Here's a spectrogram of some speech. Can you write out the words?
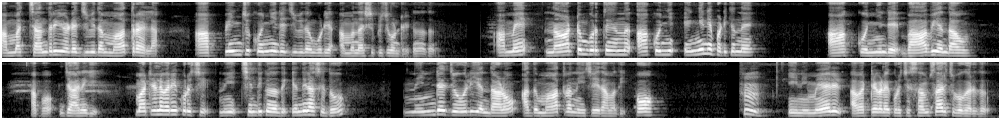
അമ്മ ചന്ദ്രികയുടെ ജീവിതം മാത്രമല്ല ആ പിഞ്ചു കുഞ്ഞിന്റെ ജീവിതം കൂടി അമ്മ നശിപ്പിച്ചുകൊണ്ടിരിക്കുന്നത് അമ്മേ നാട്ടുംപുറത്ത് നിന്ന് ആ കുഞ്ഞ് എങ്ങനെയാണ് പഠിക്കുന്നേ? ആ കുഞ്ഞിന്റെ ഭാവി എന്താവും? അപ്പോൾ ജാനകി മറ്റുള്ളവരെക്കുറിച്ച് നീ ചിന്തിക്കുന്നത് എന്തിനാ സിദ്ധു? നിന്റെ ജോലി എന്താണോ അത് മാത്രം നീ ചെയ്താൽ മതി. പോ. ഇനി മേലിൽ അവറ്റകളെക്കുറിച്ച് സംസാരിച്ചു പോകരുത്.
